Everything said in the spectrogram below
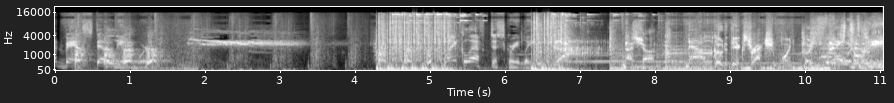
Advance steadily onward. Flank left discreetly. Nice shot. Now go to the extraction point. Push victory.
